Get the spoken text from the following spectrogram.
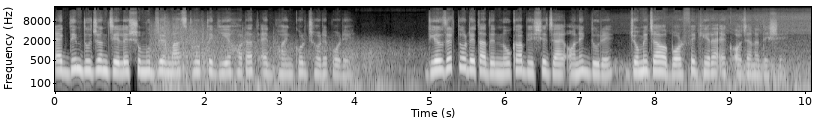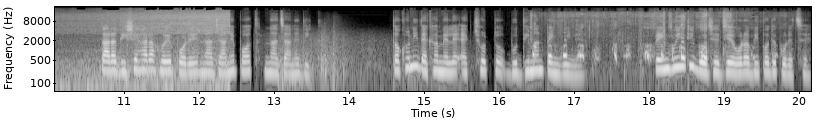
একদিন দুজন জেলে সমুদ্রে মাছ ধরতে গিয়ে হঠাৎ এক ভয়ঙ্কর ঝড়ে পড়ে। ঢেউজের তোড়ে তাদের নৌকা ভেসে যায় অনেক দূরে, জমে যাওয়া বরফে ঘেরা এক অজানা দেশে। তারা দিশেহারা হয়ে পড়ে, না জানে পথ, না জানে দিক। তখনই দেখা মেলে এক ছোট্ট, বুদ্ধিমান পেঙ্গুইনের। পেঙ্গুইনটি বোঝে যে ওরা বিপদে পড়েছে।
